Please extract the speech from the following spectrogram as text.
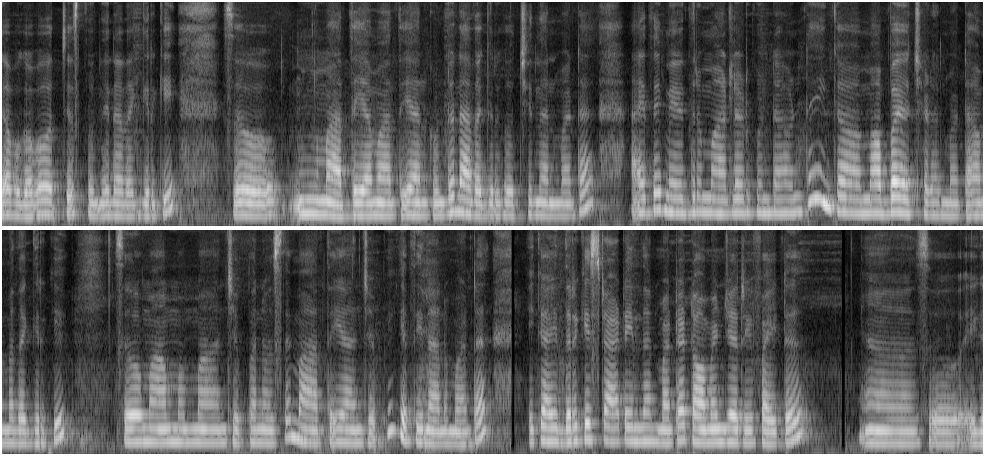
గబగబా వచ్చేస్తుంది నా దగ్గరికి. సో మా అత్తయ్య మా అత్తయ్య అనుకుంటూ నా దగ్గరికి వచ్చింది అనమాట అయితే మేమిద్దరం మాట్లాడుకుంటా ఉంటే ఇంకా మా అబ్బాయి వచ్చాడనమాట అమ్మ దగ్గరికి. సో మా అమ్మమ్మ అని చెప్పని వస్తే మా అత్తయ్య అని చెప్పి ఇక తిననమాట. ఇక ఇద్దరికి స్టార్ట్ అయిందనమాట Tom and Jerry fight. So ఇక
